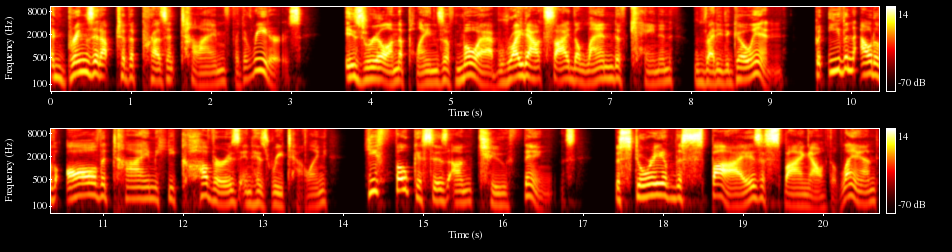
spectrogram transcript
and brings it up to the present time for the readers. Israel on the plains of Moab, right outside the land of Canaan, ready to go in. But even out of all the time he covers in his retelling, he focuses on two things the story of the spies spying out the land,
